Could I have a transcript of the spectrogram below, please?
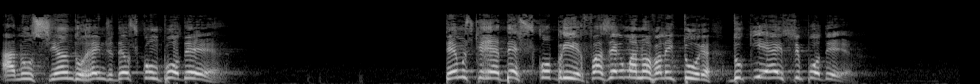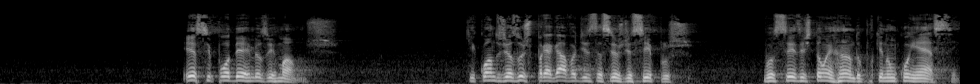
anunciando o reino de Deus com poder. Temos que redescobrir, fazer uma nova leitura do que é esse poder. Esse poder, meus irmãos, que quando Jesus pregava, disse a seus discípulos: Vocês estão errando porque não conhecem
